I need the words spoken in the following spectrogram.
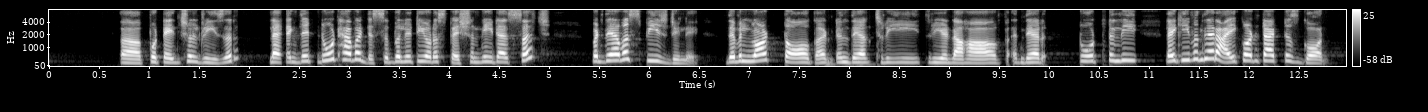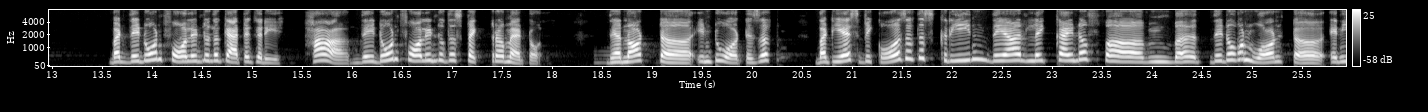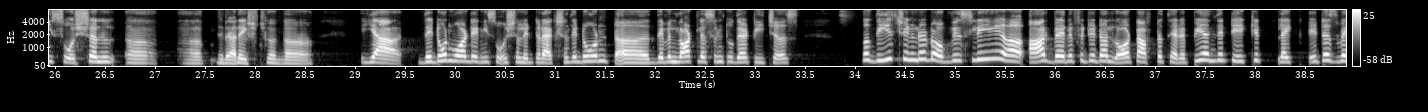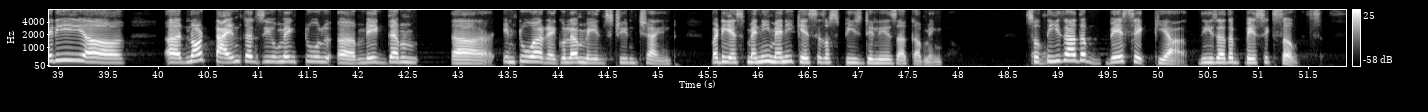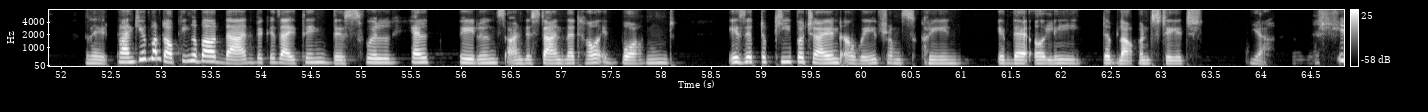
uh, potential reason. Like they don't have a disability or a special need as such, but they have a speech delay. They will not talk until they are three, three and a half, and they are totally like even their eye contact is gone. But they don't fall into the category. Ha! They don't fall into the spectrum at all. They are not uh, into autism. But yes, because of the screen, they are like kind of um, they don't want uh, any social uh, uh, uh, yeah they don't want any social interaction. They don't uh, they will not listen to their teachers. So these children obviously uh, are benefited a lot after therapy and they take it like it is very uh, uh, not time consuming to uh, make them uh, into a regular mainstream child. But yes many many cases of speech delays are coming. So Oh. these are the basic yeah these are the basic services. Great. Thank you for talking about that because I think this will help parents understand that how important is it to keep a child away from screen in their early development stage. Yeah.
